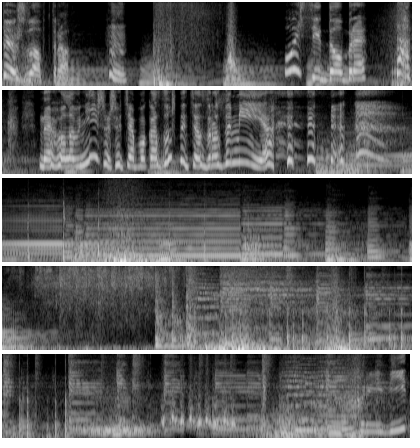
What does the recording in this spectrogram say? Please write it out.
теж завтра. Хм. Ось і добре. Так, найголовніше, що ця показушниця зрозуміє. Привіт,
